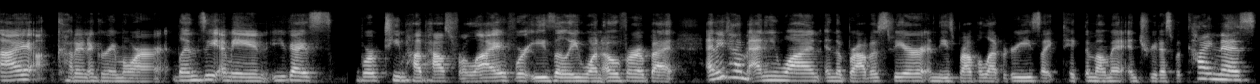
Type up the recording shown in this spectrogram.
I couldn't agree more. Lindsay, I mean, you guys we're team hub house for life. We're easily won over, but anytime anyone in the Bravo sphere and these Bravo celebrities like take the moment and treat us with kindness,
